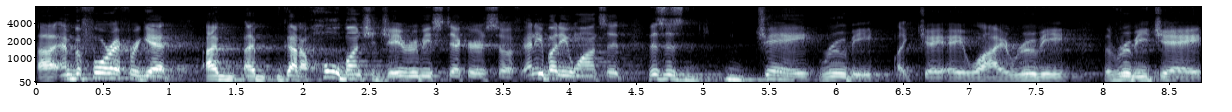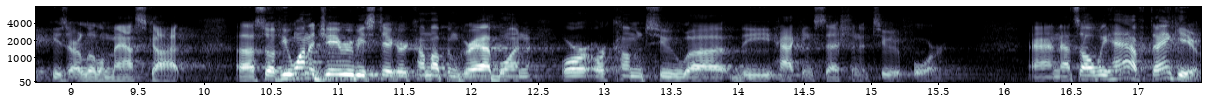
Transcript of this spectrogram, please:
Uh, and before I forget, I've, I've, got a whole bunch of JRuby stickers, so if anybody wants it, this is J Ruby, like J-A-Y Ruby, the Ruby J, he's our little mascot. Uh, so if you want a JRuby sticker, come up and grab one, or, or come to uh, the hacking session at 2 to 4. And that's all we have. Thank you.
